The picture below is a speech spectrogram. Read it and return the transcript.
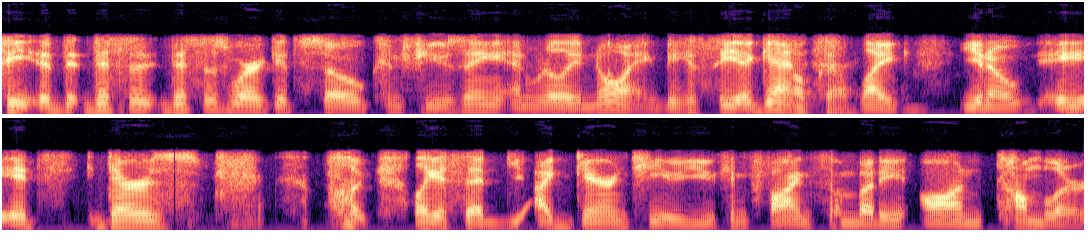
See, this is this is where it gets so confusing and really annoying because see again, Okay. like you know, it's there's like like I said, I guarantee you, you can find somebody on Tumblr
